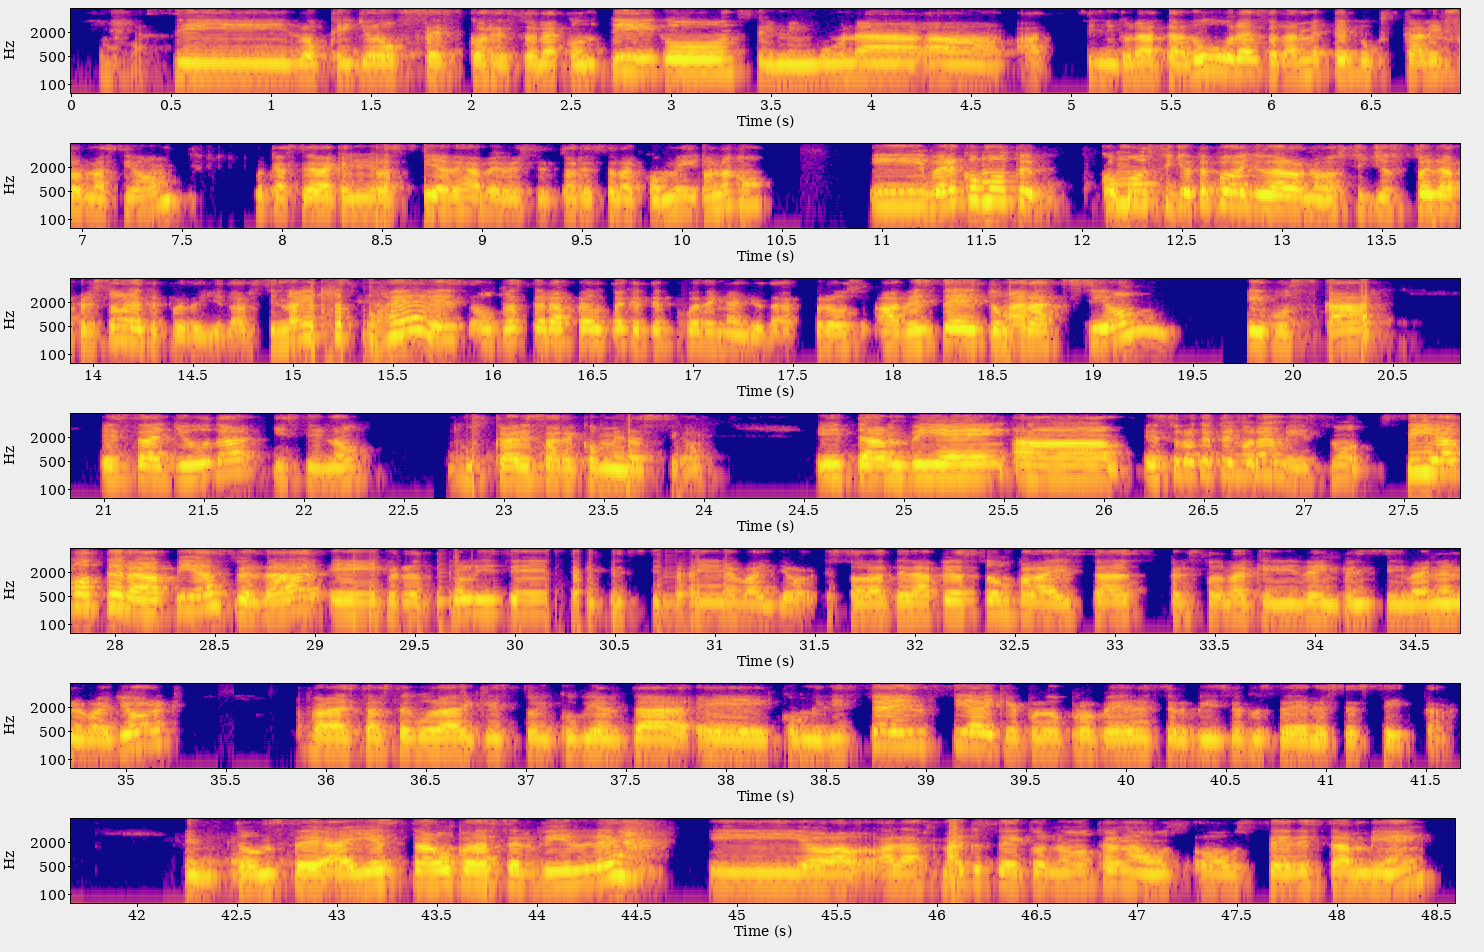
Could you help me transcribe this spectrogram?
si lo que yo ofrezco resuena contigo, sin ninguna, uh, sin ninguna atadura, solamente buscar información, porque así era que yo hacía, déjame ver si esto resuena conmigo o no, y ver cómo, te, cómo si yo te puedo ayudar o no, si yo soy la persona que te puedo ayudar. Si no hay otras mujeres, otras terapeutas que te pueden ayudar, pero a veces tomar acción y buscar esa ayuda y si no buscar esa recomendación. Y también, uh, eso es lo que tengo ahora mismo. Sí hago terapias, ¿verdad? Eh, pero tengo licencia en Pensilvania, en Nueva York. So, las terapias son para estas personas que viven en Pensilvania, en Nueva York, para estar segura de que estoy cubierta eh, con mi licencia y que puedo proveer el servicio que ustedes necesitan. Entonces, ahí estamos para servirle y a, las más que ustedes conozcan, a, a ustedes también.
